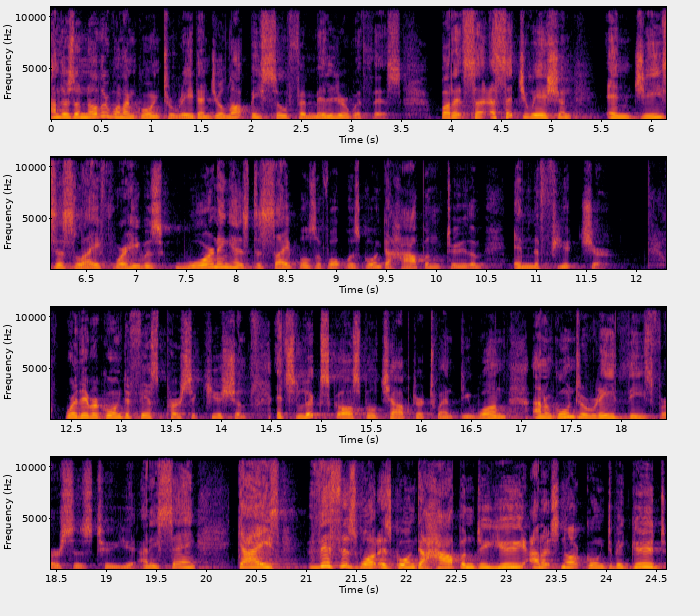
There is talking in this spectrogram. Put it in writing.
And there's another one I'm going to read, and you'll not be so familiar with this, but it's a, a situation in Jesus' life where he was warning his disciples of what was going to happen to them in the future where they were going to face persecution. It's Luke's Gospel, chapter 21. And I'm going to read these verses to you. And he's saying, guys, this is what is going to happen to you, and it's not going to be good.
